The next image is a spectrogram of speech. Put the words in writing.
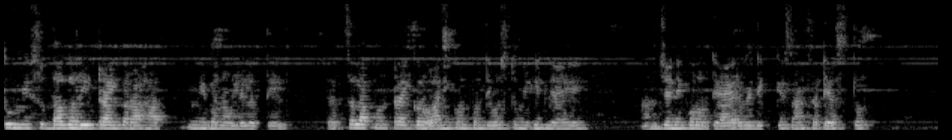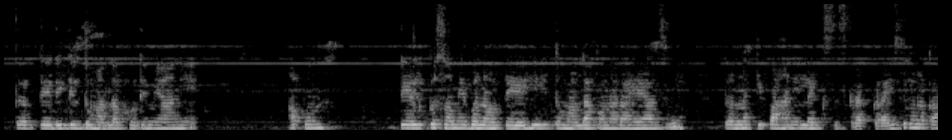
तुम्ही सुद्धा घरी ट्राय करा. हात मी बनवलेलं तेल. तर चला आपण ट्राय करू. आणि कोणकोणती वस्तू मी घेतली आहे? आणि जेणेकरून ते आयुर्वेदिक केसांसाठी असतं. तर ते देखील तुम्हाला दाखवते मी. आणि आपण तेल कसं मी बनवते ही तुम्हाला दाखवणार आहे आज मी. तर नक्की पहा आणि लाईक सबस्क्राईब करा. विसरू नका.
